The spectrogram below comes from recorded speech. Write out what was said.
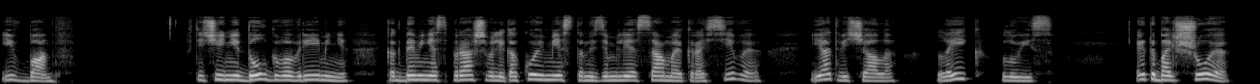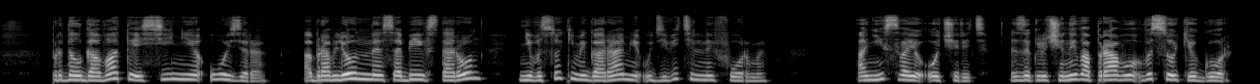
и в Банф. В течение долгого времени, когда меня спрашивали, какое место на земле самое красивое, я отвечала «Лейк-Луис». Это большое, продолговатое синее озеро, обрамленное с обеих сторон невысокими горами удивительной формы. Они, в свою очередь, заключены в оправу высоких гор,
